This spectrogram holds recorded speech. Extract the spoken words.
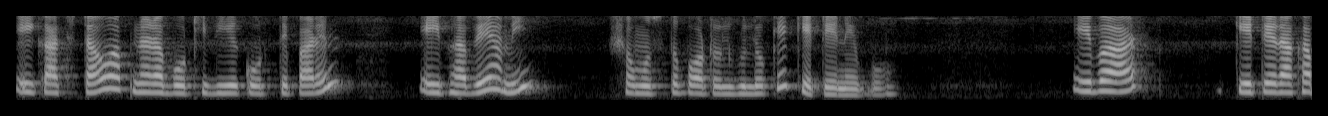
এই কাজটাও আপনারা বটি দিয়ে করতে পারেন। এইভাবে আমি সমস্ত পটলগুলোকে কেটে নেব। এবার কেটে রাখা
